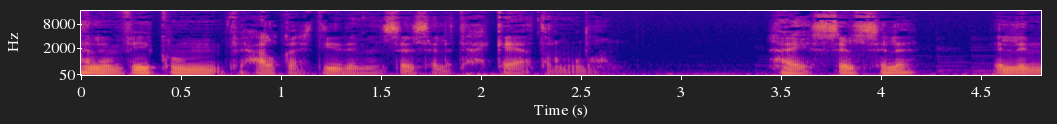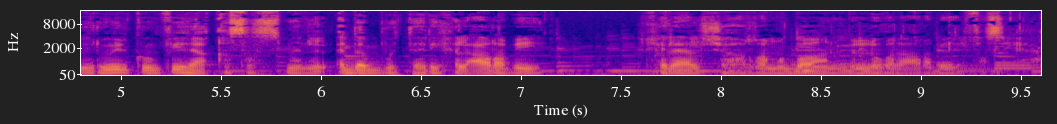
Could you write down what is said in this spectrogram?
أهلا فيكم في حلقة جديدة من سلسلة حكايات رمضان. هاي السلسلة اللي بنروي لكم فيها قصص من الأدب والتاريخ العربي خلال شهر رمضان باللغة العربية الفصيحة.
